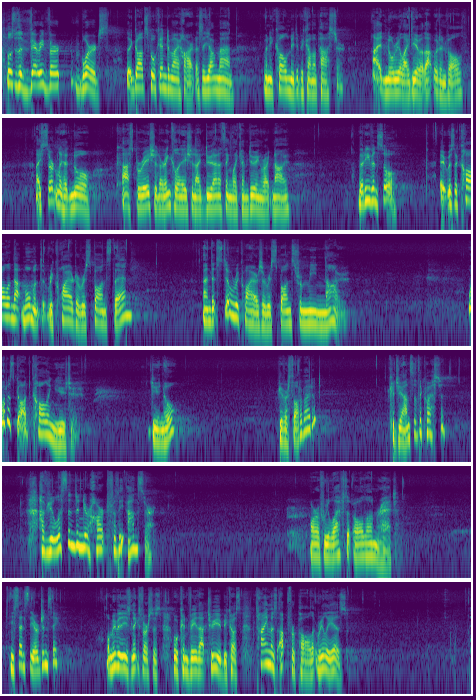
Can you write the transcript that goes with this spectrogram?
Those were the very ver- words that God spoke into my heart as a young man when He called me to become a pastor. I had no real idea what that would involve. I certainly had no aspiration or inclination I'd do anything like I'm doing right now. But even so, it was a call in that moment that required a response then, and it still requires a response from me now. What is God calling you to? Do you know? Have you ever thought about it? Could you answer the question? Have you listened in your heart for the answer? Or have we left it all unread? You sense the urgency? Well, maybe these next verses will convey that to you because time is up for Paul. It really is.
